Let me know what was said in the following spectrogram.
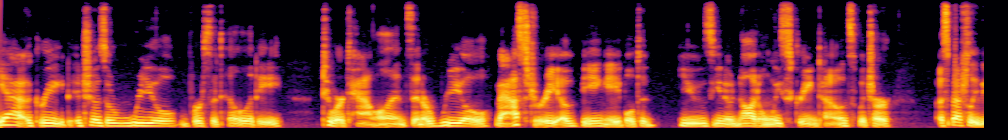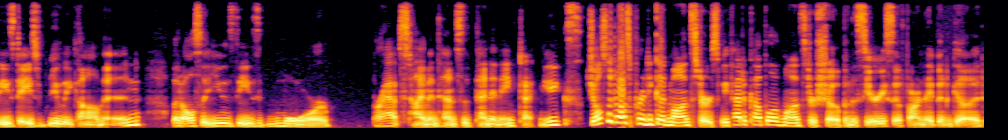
Yeah, agreed. It shows a real versatility to her talents and a real mastery of being able to use, you know, not only screen tones, which are especially these days really common, but also use these more perhaps time intensive pen and ink techniques. She also draws pretty good monsters. We've had a couple of monsters show up in the series so far and they've been good.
